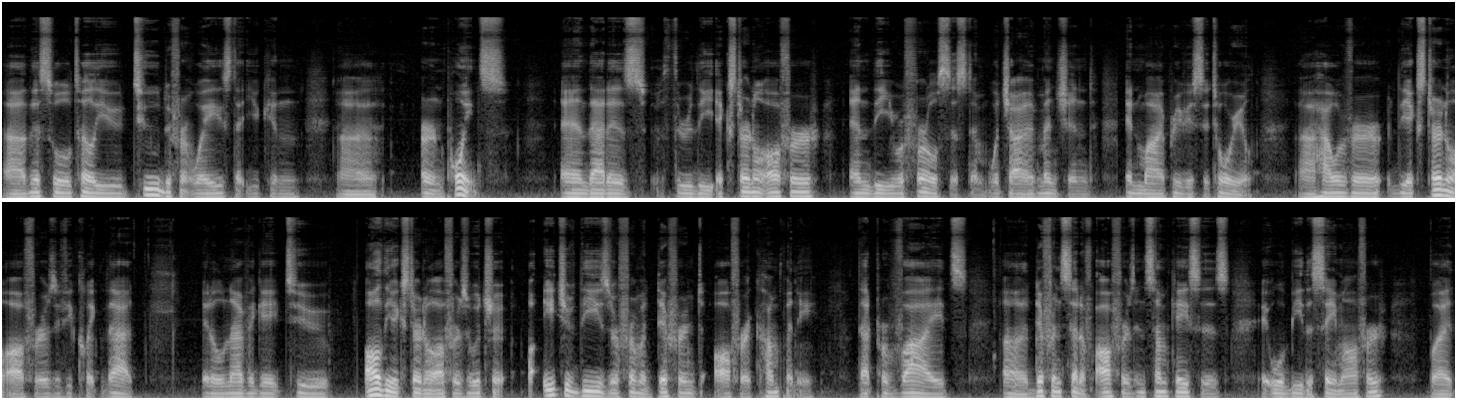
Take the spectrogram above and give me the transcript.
Uh, this will tell you two different ways that you can uh, earn points and that is through the external offer and the referral system, which I mentioned in my previous tutorial. Uh, however, the external offers, if you click that, it'll navigate to all the external offers, which are, each of these are from a different offer company that provides a different set of offers. In some cases, it will be the same offer, but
